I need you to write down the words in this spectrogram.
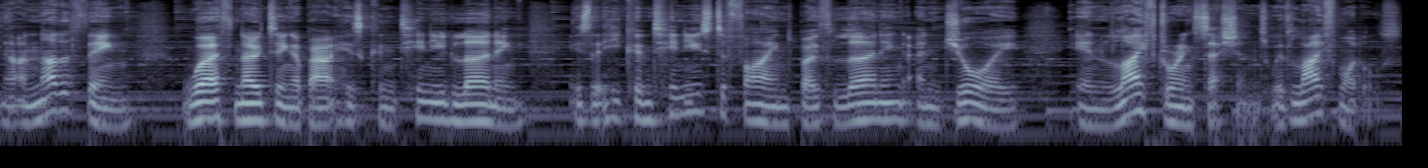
Now, another thing worth noting about his continued learning is that he continues to find both learning and joy in life drawing sessions with life models.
